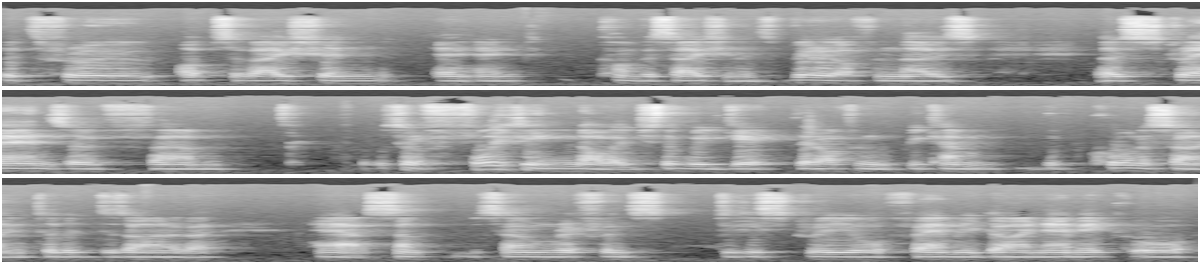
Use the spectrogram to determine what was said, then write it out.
but through observation and, and conversation. It's very often those those strands of um, sort of fleeting knowledge that we get that often become the cornerstone to the design of a house. Some some reference to history or family dynamic or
